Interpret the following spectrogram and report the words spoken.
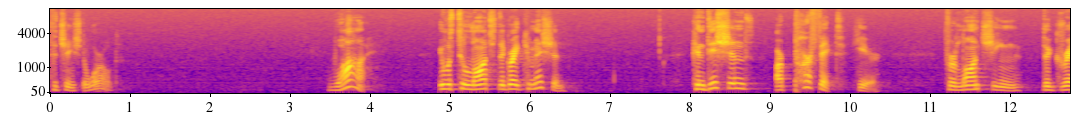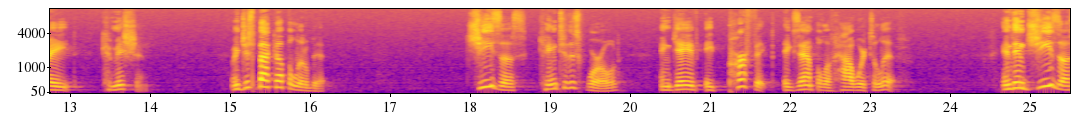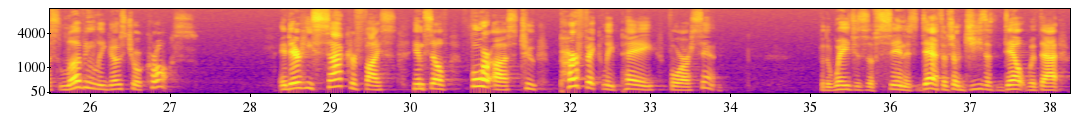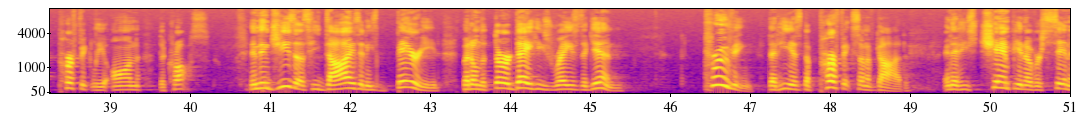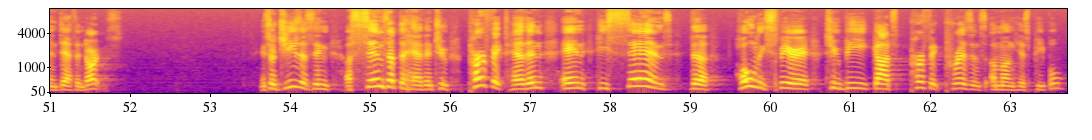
To change the world. Why? It was to launch the Great Commission. Conditions are perfect here for launching the Great Commission. I mean, just back up a little bit. Jesus came to this world and gave a perfect example of how we're to live. And then Jesus lovingly goes to a cross. And there he sacrificed himself for us to perfectly pay for our sin. For the wages of sin is death. And so Jesus dealt with that perfectly on the cross. And then Jesus, he dies and he's buried, but on the third day, he's raised again, proving that he is the perfect Son of God and that he's champion over sin and death and darkness. And so Jesus then ascends up to heaven to perfect heaven, and he sends the Holy Spirit to be God's perfect presence among his people.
